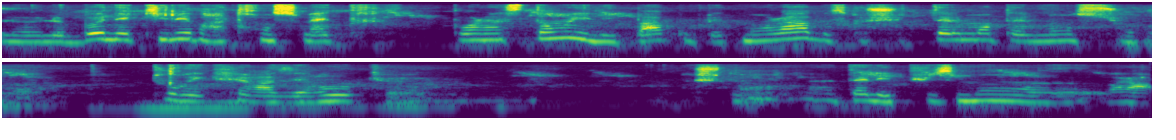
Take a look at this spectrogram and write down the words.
le, bon équilibre à transmettre. Pour l'instant, il n'est pas complètement là parce que je suis tellement, tellement sur euh, tout réécrire à zéro que je suis dans un tel épuisement. Euh, voilà.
